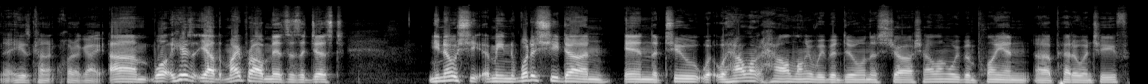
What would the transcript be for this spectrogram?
he's kind of quite a guy. Um, well, here's yeah, my problem is is it just you know she I mean, what has she done in the two? wh- How long? How long have we been doing this, Josh? How long have we been playing uh, pedo in chief?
